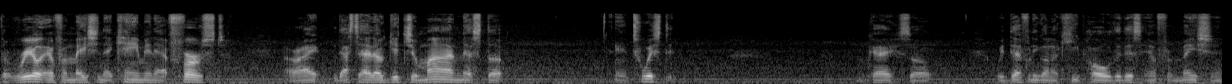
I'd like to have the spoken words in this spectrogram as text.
the real information that came in at first. All right, that's how they'll get your mind messed up and twisted. Okay, so we're definitely going to keep hold of this information.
